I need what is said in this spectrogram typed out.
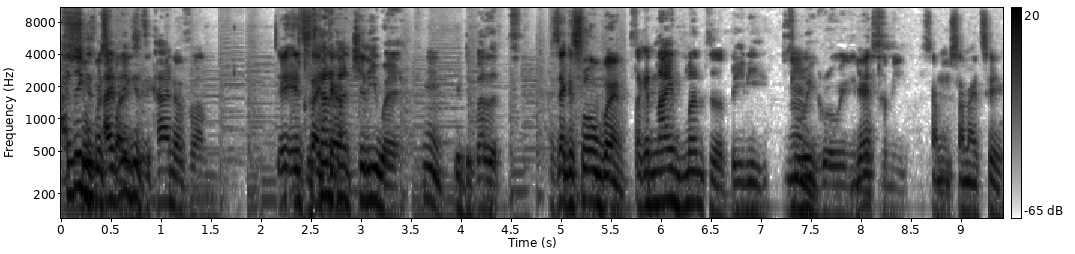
I think it's, I think it's a kind of um, it's, it's like kind of kind of chili where mm. it develops. It's like a slow burn. It's like a nine month baby slowly mm. growing in yes. your tummy. Some, some might say.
